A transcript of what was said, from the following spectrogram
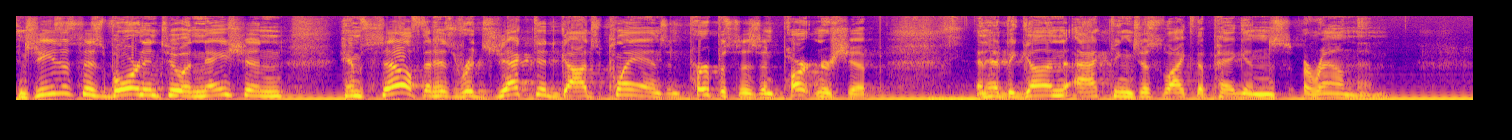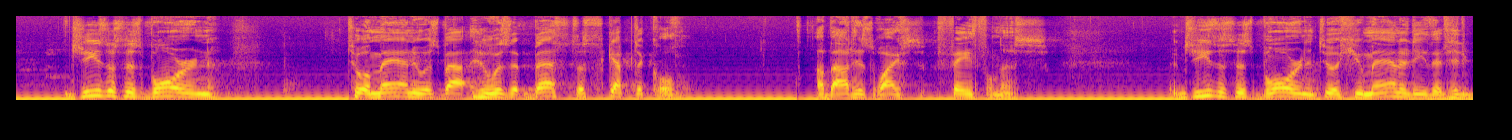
And Jesus is born into a nation himself that has rejected God's plans and purposes and partnership and had begun acting just like the pagans around them. Jesus is born to a man who was, about, who was at best a skeptical about his wife's faithfulness. Jesus is born into a humanity that had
